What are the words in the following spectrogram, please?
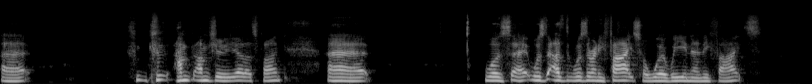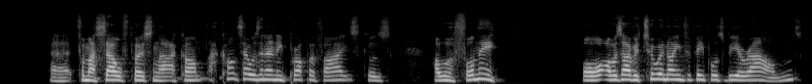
Uh, I'm, I'm sure, yeah, that's fine. Uh, was uh, was as was there any fights or were we in any fights? Uh, for myself personally, I can't I can't say I was in any proper fights because I was funny, or I was either too annoying for people to be around,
